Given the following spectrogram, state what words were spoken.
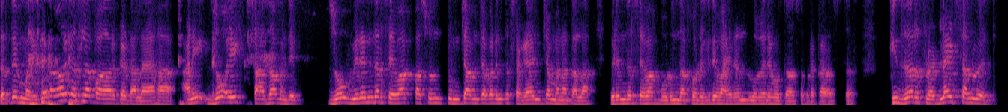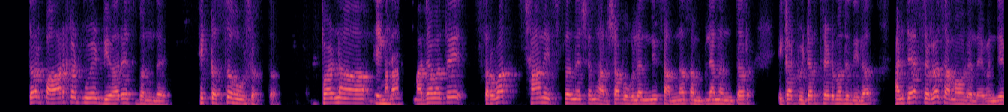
तर ते मैदानावर कसला पॉवर कट आलाय हा? आणि जो एक साधा म्हणजे जो वीरेंद्र सेवागपासून तुमच्या आमच्यापर्यंत सगळ्यांच्या मनात आला. वीरेंद्र सेवाग बोलून दाखवलं की ते व्हायरल वगैरे होतं असं प्रकार असतं. की जर फ्लडलाईट चालू आहेत तर पॉवर कटमुळे डीआरएस बंद आहे. हे कसं होऊ शकतं? पण मला माझ्या मते सर्वात छान एक्सप्लेनेशन हर्षा बोगल्यांनी सामना संपल्यानंतर एका ट्विटर थ्रेडमध्ये दिलं. आणि त्यात सगळं सामावलेलं आहे. म्हणजे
